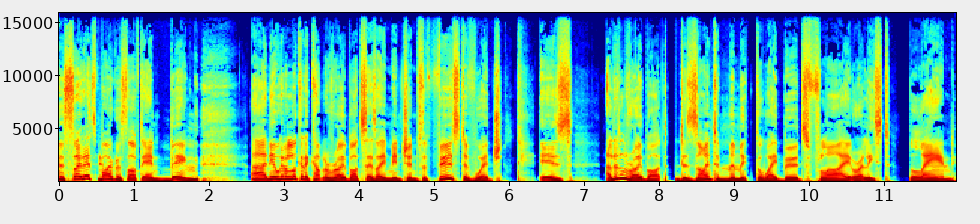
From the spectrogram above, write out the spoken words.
so that's Microsoft and Bing. Uh, now we're going to look at a couple of robots, as I mentioned. The first of which is a little robot designed to mimic the way birds fly, or at least land.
